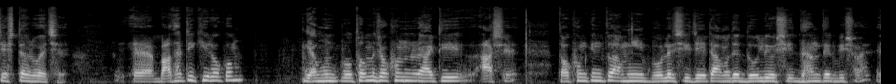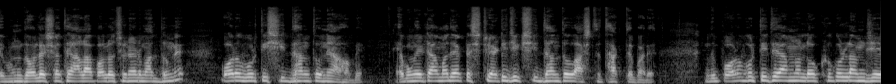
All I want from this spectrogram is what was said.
চেষ্টা রয়েছে। বাধাটি কীরকম যেমন প্রথম যখন রায়টি আসে, তখন কিন্তু আমি বলেছি যে এটা আমাদের দলীয় সিদ্ধান্তের বিষয় এবং দলের সাথে আলাপ আলোচনার মাধ্যমে পরবর্তী সিদ্ধান্ত নেওয়া হবে। এবং এটা আমাদের একটা স্ট্র্যাটেজিক সিদ্ধান্ত আসতে থাকতে পারে। কিন্তু পরবর্তীতে আমরা লক্ষ্য করলাম যে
